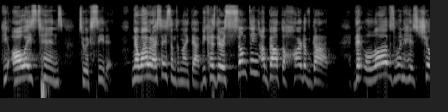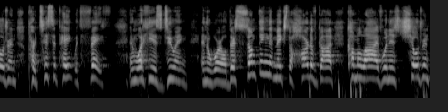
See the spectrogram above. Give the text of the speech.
he always tends to exceed it. Now, why would I say something like that? Because there is something about the heart of God that loves when his children participate with faith in what he is doing in the world. There's something that makes the heart of God come alive when his children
